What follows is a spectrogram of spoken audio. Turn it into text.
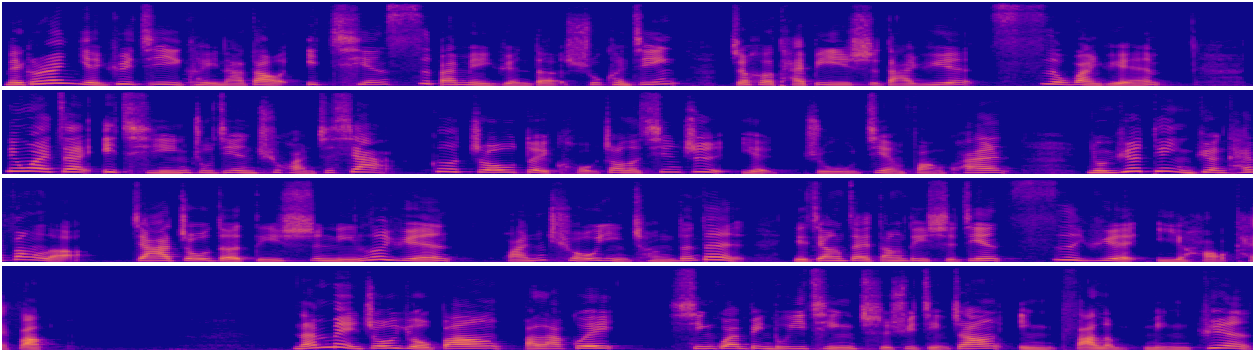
每个人也预计可以拿到一千四百美元的纾困金，折合台币是大约四万元。另外，在疫情逐渐趋缓之下，各州对口罩的限制也逐渐放宽。纽约电影院开放了，加州的迪士尼乐园。环球影城等等，也将在当地时间四月一号开放。南美洲友邦巴拉圭新冠病毒疫情持续紧张，引发了民怨，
